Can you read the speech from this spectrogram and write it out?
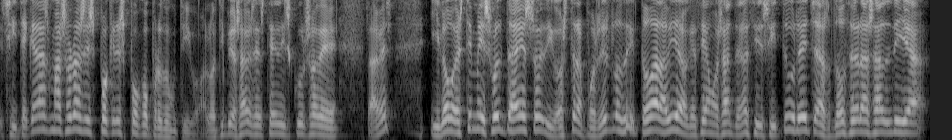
si te quedas más horas es porque eres poco productivo. Lo típico, ¿sabes? Este discurso de, ¿sabes? Y luego este me suelta eso y digo, ostras, pues es lo de toda la vida, lo que decíamos antes. Es decir, si tú le echas 12 horas al día,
